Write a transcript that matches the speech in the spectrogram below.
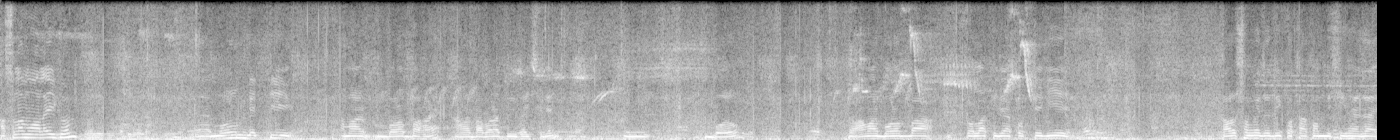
আসসালামু আলাইকুম। আহ, মরহুম ব্যক্তি আমার বড়ব্বা হয়। আমার বাবারা দুই ভাই ছিলেন। ইনি বড়। তো আমার বড়ব্বা চলাফেরা করতে গিয়ে কারোর সঙ্গে যদি কথা কম বেশি হয়ে যায়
